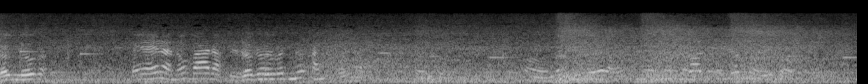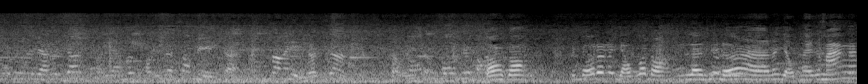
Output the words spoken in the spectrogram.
rớt nước á. Cái ấy là nó va đập thì rớt rớt nước anh. Con con cái chỗ đó nó dột quá con lên xíu nữa à, nó dột ngay cái máng á.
